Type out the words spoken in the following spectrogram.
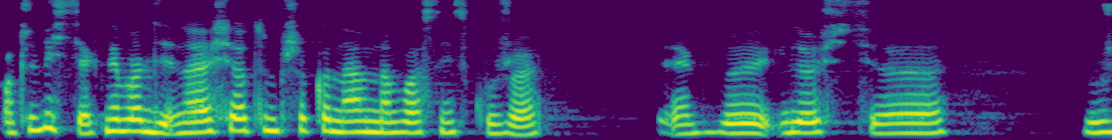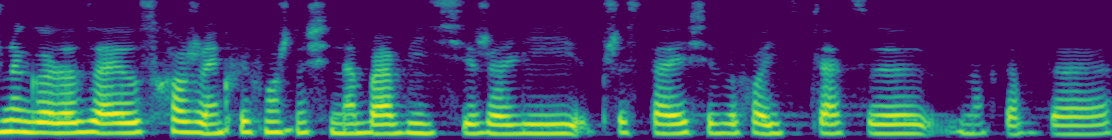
Oczywiście, jak najbardziej. No ja się o tym przekonałam na własnej skórze. Jakby ilość e, różnego rodzaju schorzeń, których można się nabawić, jeżeli przestaje się wychodzić z pracy, naprawdę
